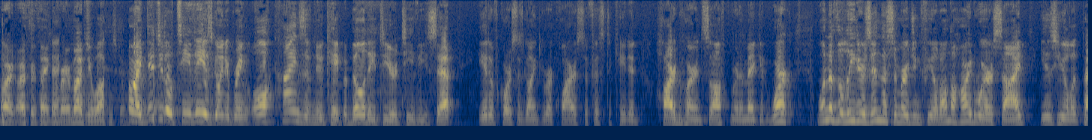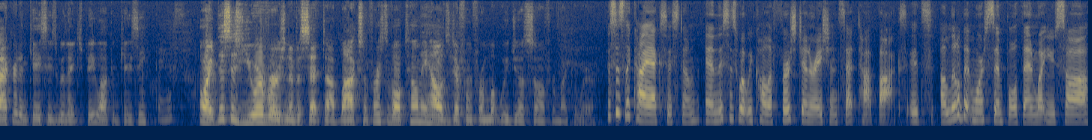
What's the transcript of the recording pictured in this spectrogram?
All right, Arthur, thank you very much. You're welcome, Stewart. All right, digital TV is going to bring all kinds of new capability to your TV set. It, of course, is going to require sophisticated hardware and software to make it work. One of the leaders in this emerging field on the hardware side is Hewlett Packard, and Casey's with HP. Welcome, Casey. All right, this is your version of a set-top box. And first of all, tell me how it's different from what we just saw from Microware. This is the Kayak system, and this is what we call a first generation set top box. It's a little bit more simple than what you saw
